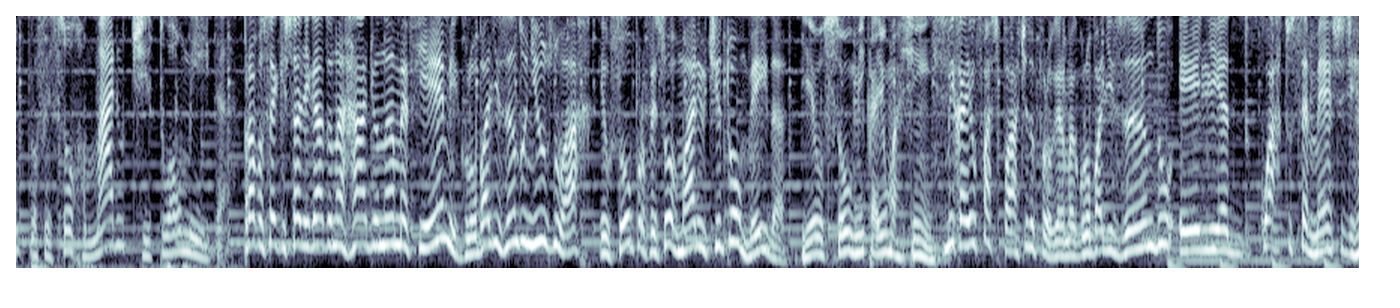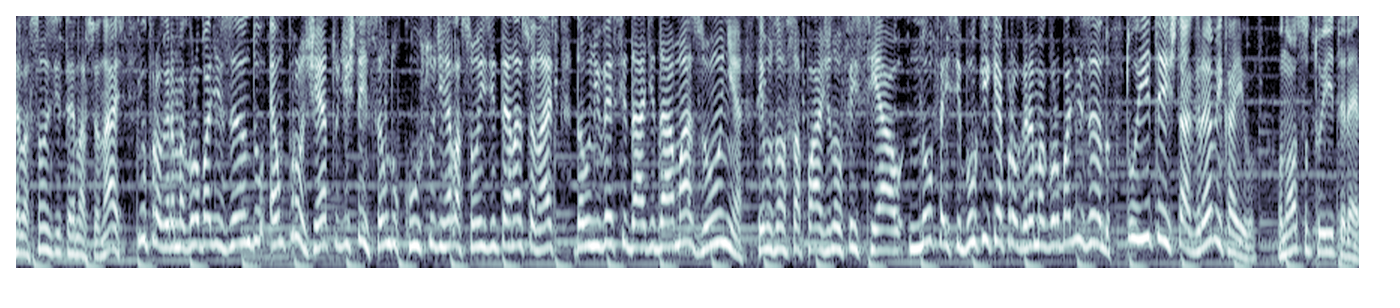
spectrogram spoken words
Professor Mário Tito Almeida. Para você que está ligado na Rádio Nama FM, Globalizando News no ar. Eu sou o professor Mário Tito Almeida. E eu sou o Micael Martins. Micael faz parte do programa Globalizando, ele é do quarto semestre de Relações Internacionais e o programa Globalizando é um projeto de extensão do curso de Relações Internacionais da Universidade da Amazônia. Temos nossa página oficial no Facebook que é programa Globalizando. Twitter e Instagram, Micael? O nosso Twitter é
